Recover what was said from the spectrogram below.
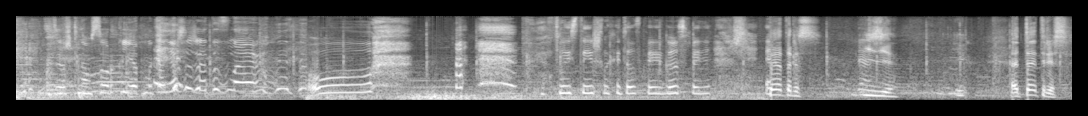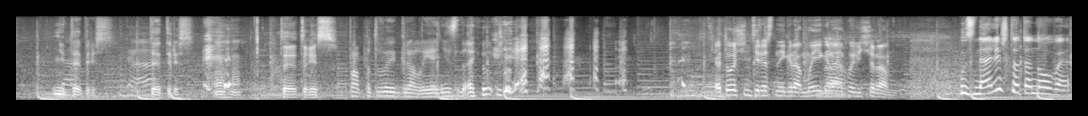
Девушка, нам 40 лет, мы, конечно же, это знаем. О, PlayStation хотел сказать, господи. Тетрис. Изи. А Тетрис. Не Тетрис. Тетрис. Ага. Тетрис. Папа твой играл, я не знаю. Это очень интересная игра. Мы играем по вечерам. Узнали что-то новое?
